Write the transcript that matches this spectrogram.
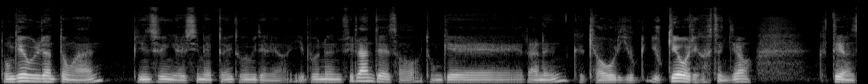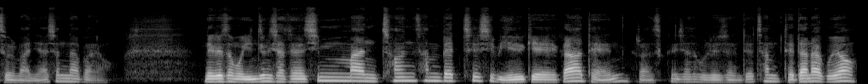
동계훈련 동안 빈스윙 열심히 했더니 도움이 되네요. 이분은 핀란드에서 동계라는 그 겨울이 6, 6개월이거든요. 그때 연습을 많이 하셨나 봐요. 네, 그래서 뭐 인증샷에는 10만 1371개가 된 그런 스크린샷을 올려주셨는데 참 대단하고요.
